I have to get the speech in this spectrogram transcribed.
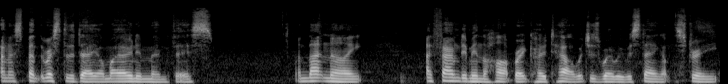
and I spent the rest of the day on my own in Memphis. And that night, I found him in the Heartbreak Hotel, which is where we were staying up the street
